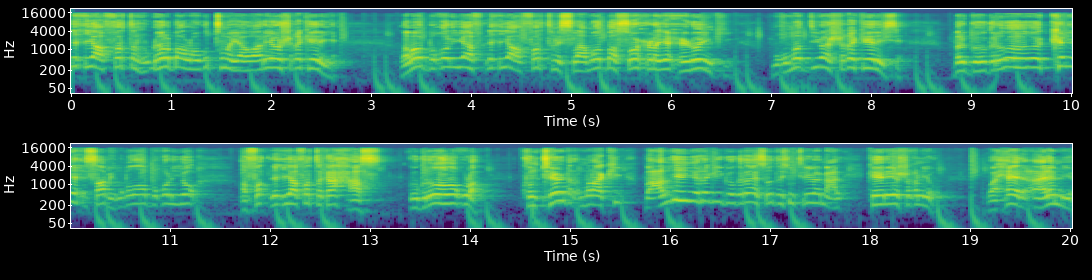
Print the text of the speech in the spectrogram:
lix iyo afartan hudheel baa loogu tumayaa waariya oo shaqo keenaya laba boqol iyo lix iyo afartan islaamood baa soo xidhaya xidhooyinkii. Muqmadii baa shaqo keenaysa bal googaradahooda keliya xisaabi labada boqol iyo lix iyo afartankaa xaas. Googaradahooda qura. Container maraakiib. Bacadlihii iyo raggii googaradaha soo dejin jiray baa macal. Ka helaya shaqaniyo waa xeer caalamiya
